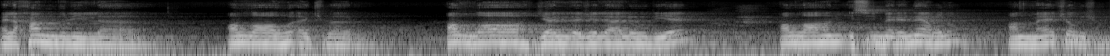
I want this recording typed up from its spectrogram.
Elhamdülillah Allahu Ekber Allah Celle Celaluhu diye Allah'ın isimlerini ne yapalım? Anmaya çalışalım.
